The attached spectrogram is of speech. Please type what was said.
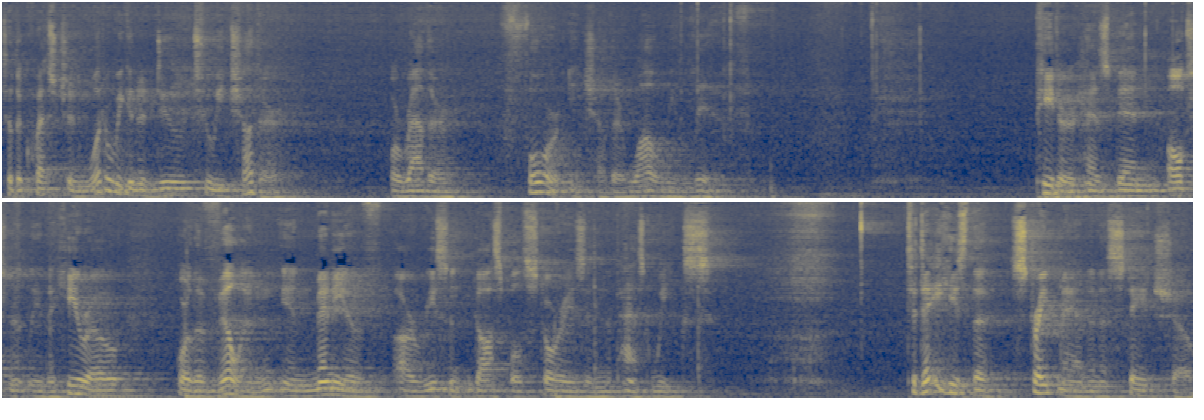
to the question what are we going to do to each other, or rather, for each other while we live? Peter has been alternately the hero or the villain in many of our recent gospel stories in the past weeks. Today, he's the straight man in a stage show,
